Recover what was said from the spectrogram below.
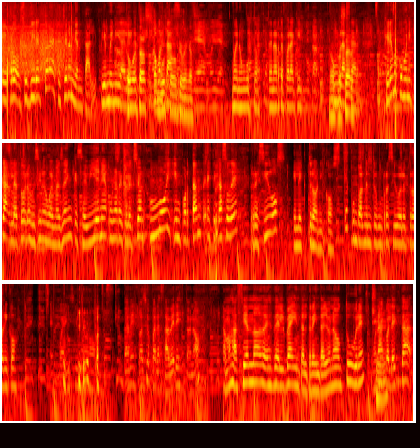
eh, perdón, subdirectora de gestión ambiental. Bienvenida, Elena. ¿Cómo estás? ¿Cómo un estás? gusto que vengas. Bien, muy bien. Bueno, un gusto tenerte por aquí. No, un un placer. placer. Queremos comunicarle a todos los vecinos de Guaymallén que se viene una recolección muy importante, en este caso de residuos electrónicos. ¿Qué es puntualmente un residuo electrónico? Es buenísimo dar espacio para saber esto, ¿no? Estamos haciendo desde el 20 al 31 de octubre Sí. una colecta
